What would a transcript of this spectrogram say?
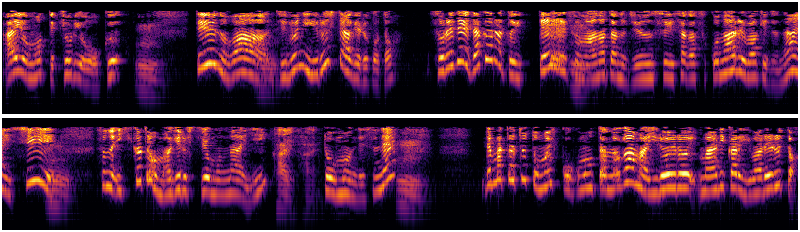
愛を持って距離を置くうん。っていうのは、うん自分に許してあげること。それで、だからといって、そうんのあなたの純粋さが損なわれるわけじゃないし、うんその生き方を曲げる必要もないはいはい。と思うんですね。うん。で、またちょっともう一個思ったのが、まあ、いろいろ周りから言われると。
